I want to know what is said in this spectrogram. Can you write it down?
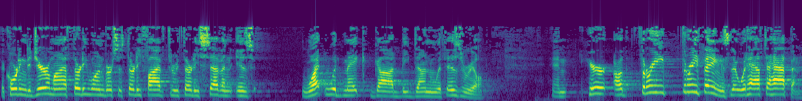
according to Jeremiah 31 verses 35 through 37 is what would make God be done with Israel. And here are three, three things that would have to happen.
